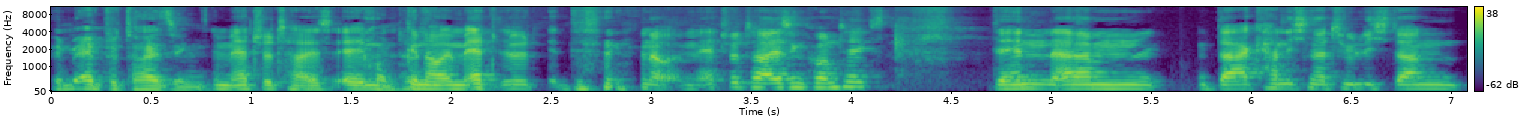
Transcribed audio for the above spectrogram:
Im Advertising. Im Advertising, äh, genau, im, Ad genau, im Advertising-Kontext. Denn ähm, da kann ich natürlich dann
